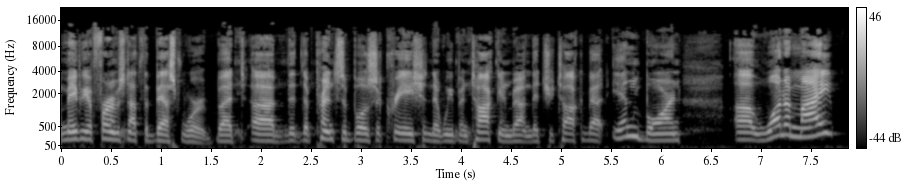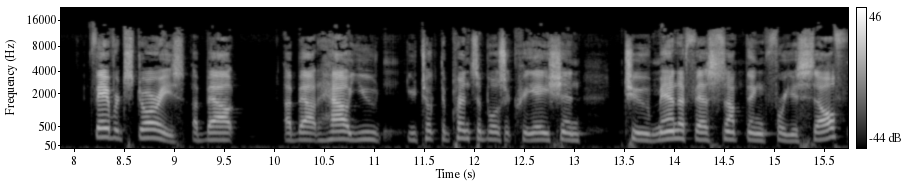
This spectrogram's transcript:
Uh, maybe affirm is not the best word, but uh, the, the principles of creation that we've been talking about and that you talk about in Born. Uh, one of my favorite stories about about how you you took the principles of creation to manifest something for yourself.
